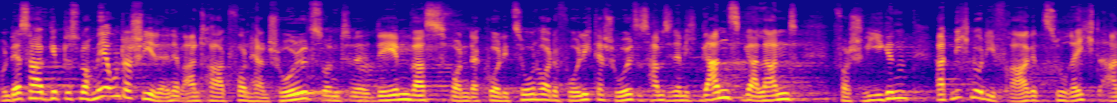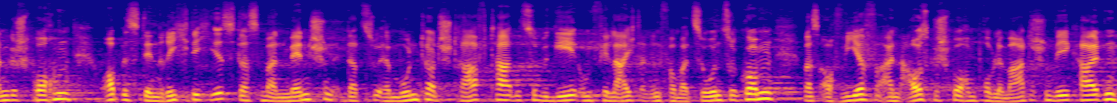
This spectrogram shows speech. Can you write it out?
Und deshalb gibt es noch mehr Unterschiede in dem Antrag von Herrn Schulz und äh, dem, was von der Koalition heute vorliegt. Herr Schulz, das haben Sie nämlich ganz galant verschwiegen, hat nicht nur die Frage zu Recht angesprochen, ob es denn richtig ist, dass man Menschen dazu ermuntert, Straftaten zu begehen, um vielleicht an Informationen zu kommen, was auch wir für einen ausgesprochen problematischen Weg halten,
